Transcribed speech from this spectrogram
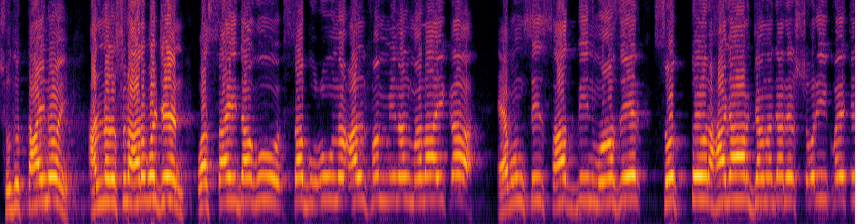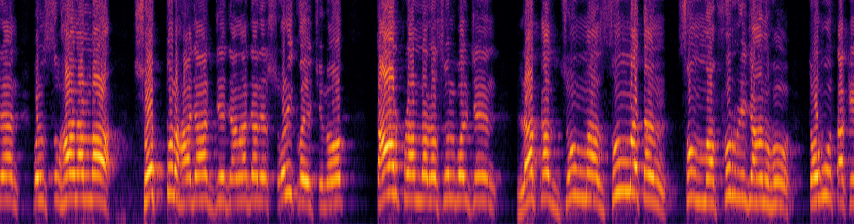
শুধু তাই নয়, আল্লাহ রসুল আরও বলছেন এবং সেই সাত বিন মুয়াজের সত্তর হাজার জানাজারের শরিক হয়েছিলেন। বলুন সুহান আল্লাহ সত্তর হাজার যে জানাজারের শরিক হয়েছিল তারপর আল্লাহ রসুল বলছেন তবু তাকে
